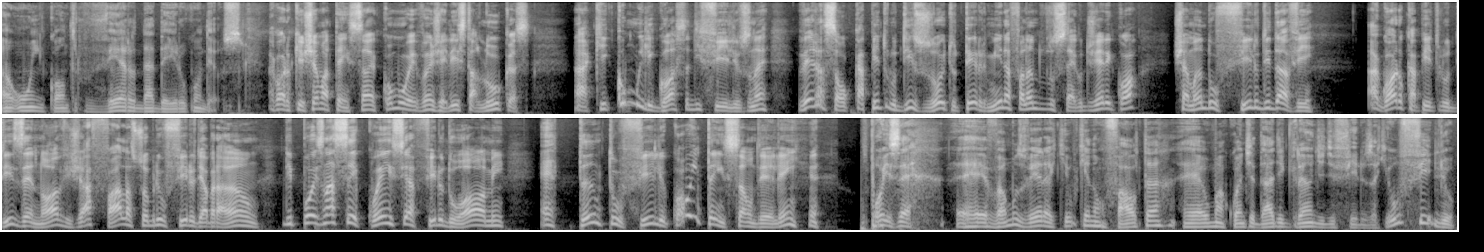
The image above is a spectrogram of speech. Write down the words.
uh, um encontro verdadeiro com Deus. Agora, o que chama atenção é como o evangelista Lucas aqui como ele gosta de filhos, né? Veja só, o capítulo 18 termina falando do cego de Jericó chamando o filho de Davi. Agora o capítulo 19 já fala sobre o filho de Abraão, depois, na sequência, filho do homem. É tanto filho, qual a intenção dele, hein? Pois é, é, vamos ver aqui o que não falta é uma quantidade grande de filhos aqui. O filho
